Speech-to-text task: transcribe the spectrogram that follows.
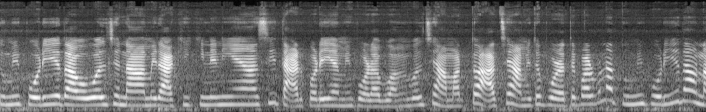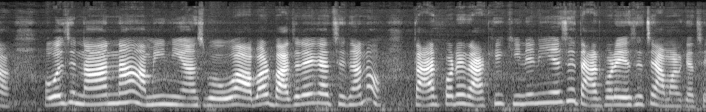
তুমি পরিয়ে দাও। ও বলছে, না, আমি রাখি কিনে নিয়ে আসি, তারপরেই আমি পড়াবো আমি বলছি, আমার তো আছে, আমি তো পড়াতে পারব না, তুমি পরিয়ে দাও না। ও বলছে, না না আমি নিয়ে আসব। ও আবার বাজারে গেছে, জানো? তারপরে রাখি কিনে নিয়ে এসে তারপরে এসেছে আমার কাছে।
